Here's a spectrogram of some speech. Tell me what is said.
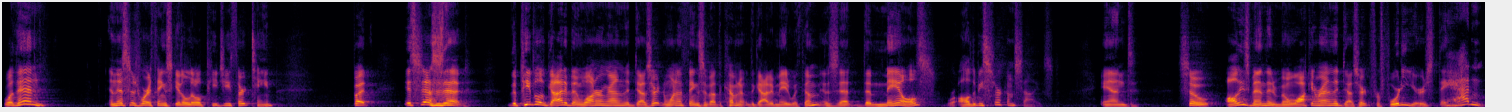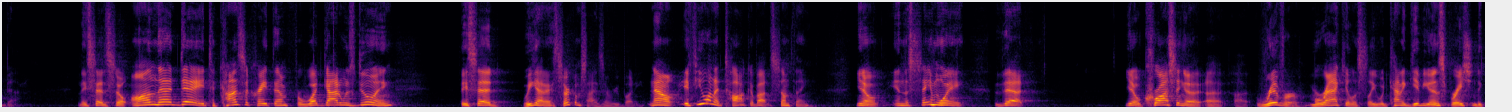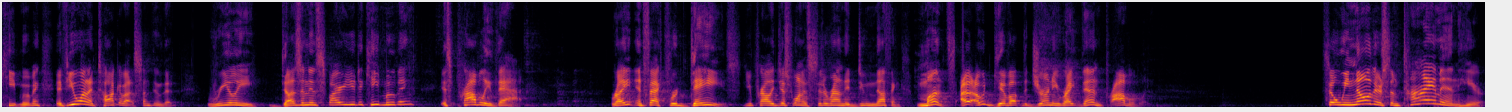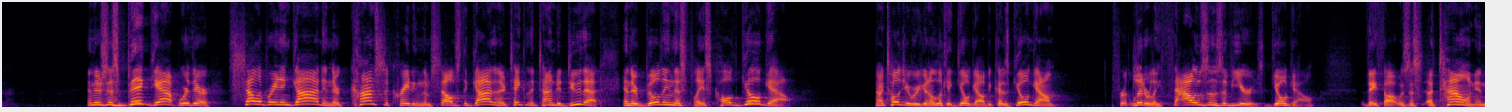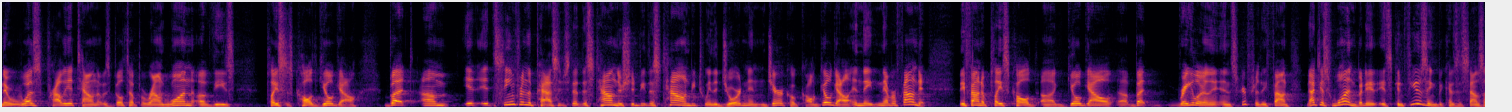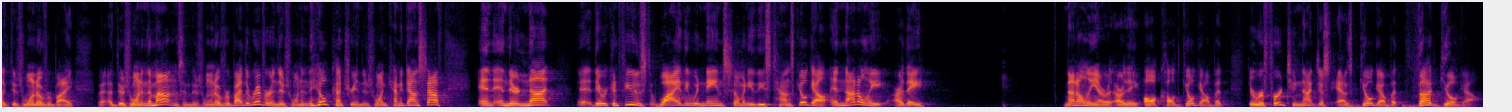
Well, then, and this is where things get a little PG 13, but it says that the people of God had been wandering around in the desert, and one of the things about the covenant that God had made with them is that the males were all to be circumcised. And so all these men that had been walking around in the desert for 40 years, they hadn't been. And they said, so on that day, to consecrate them for what God was doing, they said, we got to circumcise everybody. Now, if you want to talk about something, you know, in the same way that, you know, crossing a, a, a river miraculously would kind of give you inspiration to keep moving, if you want to talk about something that really doesn't inspire you to keep moving, it's probably that right? In fact, for days, you probably just want to sit around and do nothing. Months. I, I, would give up the journey right then, probably. So we know there's some time in here. And there's this big gap where they're celebrating God and they're consecrating themselves to God and they're taking the time to do that. And they're building this place called Gilgal. Now, I told you we were going to look at Gilgal because Gilgal, for literally thousands of years, Gilgal they thought was a, a town, and there was probably a town that was built up around one of these places called Gilgal. But um, it, it, seemed from the passage that this town, there should be this town between the Jordan and Jericho called Gilgal, and they never found it. They found a place called uh, Gilgal, uh, but regularly in Scripture they found not just one, but it, it's confusing because it sounds like there's one over by, uh, there's one in the mountains, and there's one over by the river, and there's one in the hill country, and there's one kind of down south, and, and they're not uh, they were confused why they would name so many of these towns Gilgal. And not only are they not only are, are they all called Gilgal, but they're referred to not just as Gilgal, but the Gilgal,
